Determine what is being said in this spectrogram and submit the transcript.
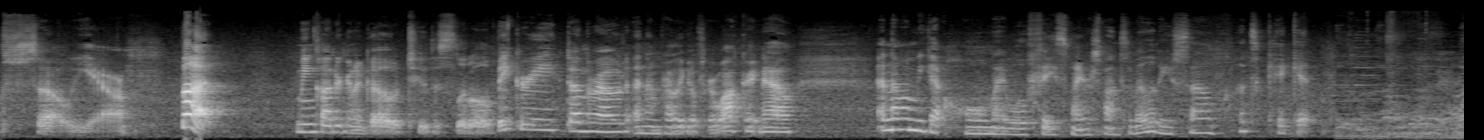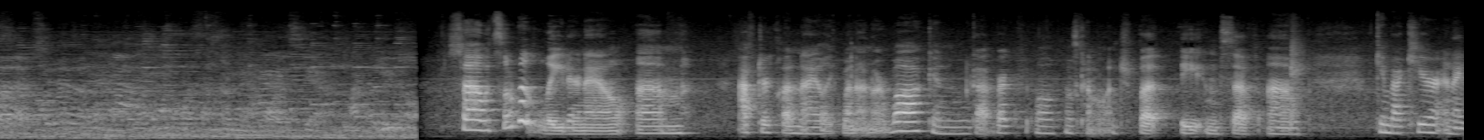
so yeah. But me and Claude are gonna go to this little bakery down the road and then probably go for a walk right now. And then when we get home, I will face my responsibilities. So let's kick it. So it's a little bit later now. Um, after Claude and I like went on our walk and got breakfast, well, it was kind of lunch, but ate and stuff. Um, came back here and I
